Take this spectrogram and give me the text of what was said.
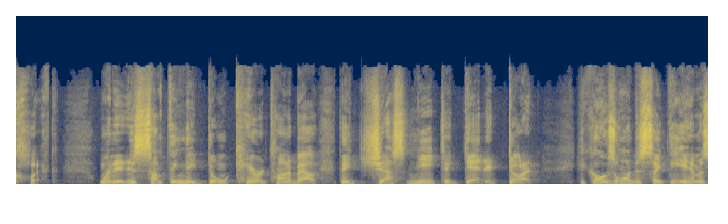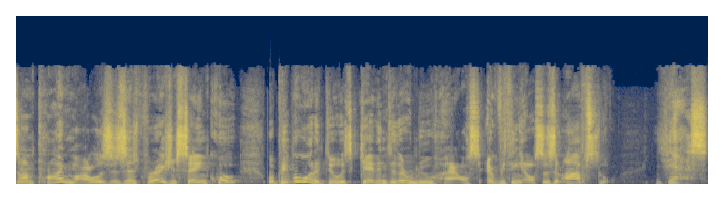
click. When it is something they don't care a ton about, they just need to get it done. He goes on to cite the Amazon Prime model as his inspiration, saying, quote, what people want to do is get into their new house. Everything else is an obstacle. Yes,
